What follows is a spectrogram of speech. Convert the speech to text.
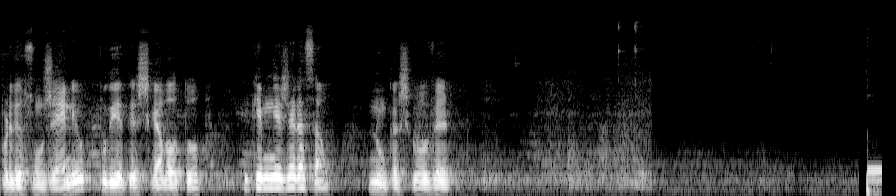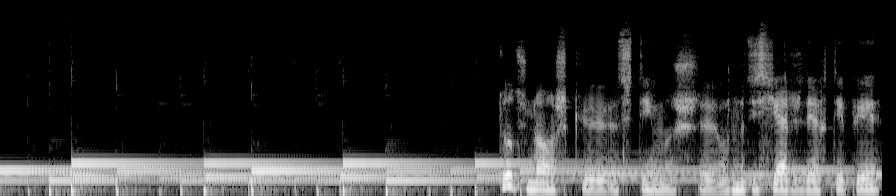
Perdeu-se um gênio que podia ter chegado ao topo e que a minha geração nunca chegou a ver. Todos nós que assistimos uh, aos noticiários da RTP,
